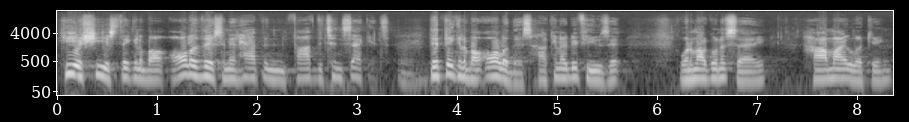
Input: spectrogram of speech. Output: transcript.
he or she is thinking about all of this, and it happened in five to 10 seconds. They're thinking about all of this. How can I diffuse it? What am I going to say? How am I looking?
